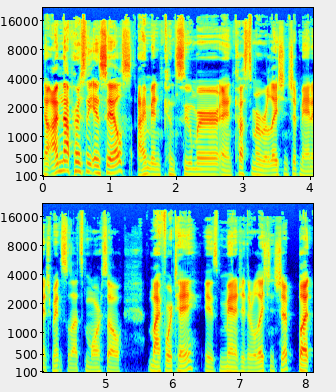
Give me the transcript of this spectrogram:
Now, I'm not personally in sales. I'm in consumer and customer relationship management, so that's more so my forte is managing the relationship. But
